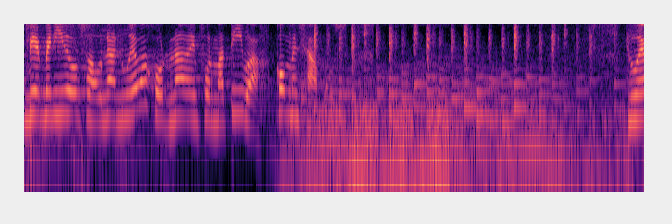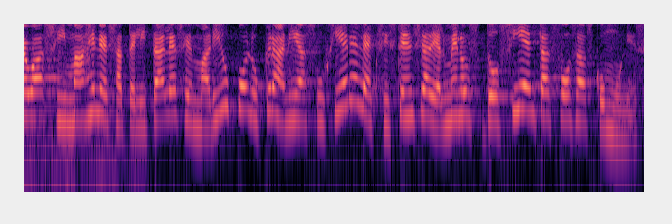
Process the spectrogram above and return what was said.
Bienvenidos a una nueva jornada informativa. Comenzamos. Nuevas imágenes satelitales en Mariupol, Ucrania, sugieren la existencia de al menos 200 fosas comunes.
